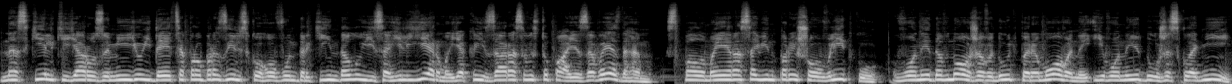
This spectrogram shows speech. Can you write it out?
Наскільки я розумію, йдеться про бразильського вундеркінда Луїса Гільєрме, який зараз виступає за Вестгем. З Палмейраса він перейшов влітку. Вони давно вже ведуть перемовини, і вони дуже складні.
